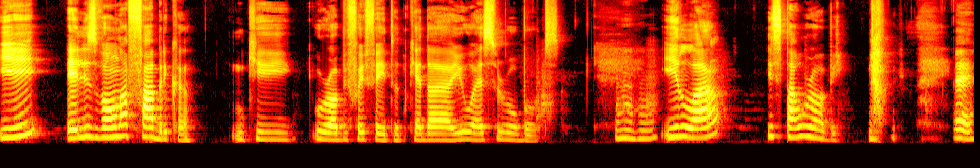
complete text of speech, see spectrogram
E eles vão na fábrica em que o Rob foi feito, que é da US Robots. Uhum. E lá está o Rob. É.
